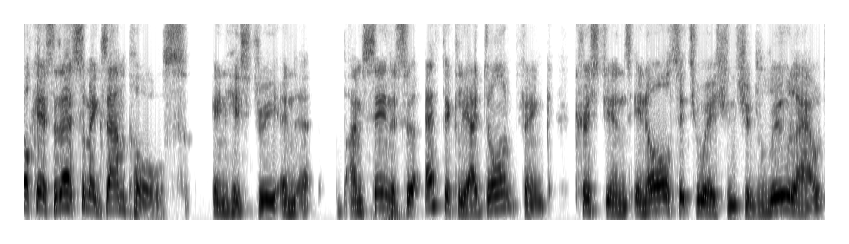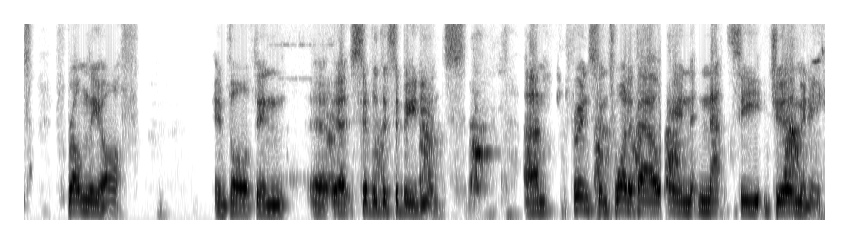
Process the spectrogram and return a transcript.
Okay, so there's some examples in history, and uh, I'm saying this so ethically. I don't think Christians in all situations should rule out from the off involved in uh, uh, civil disobedience. Um, for instance, what about in Nazi Germany?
